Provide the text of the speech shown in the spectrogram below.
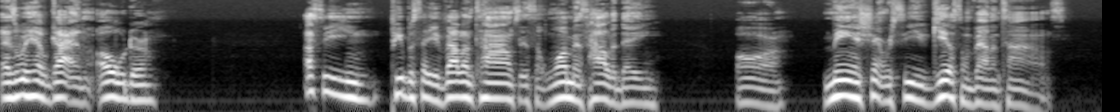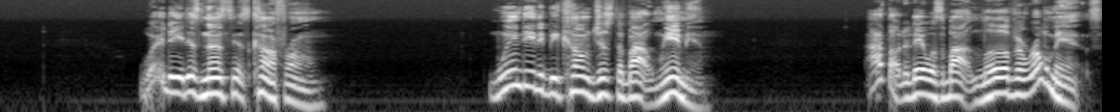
as we have gotten older, I see people say Valentine's is a woman's holiday or men shouldn't receive gifts on Valentine's. Where did this nonsense come from? When did it become just about women? I thought that it was about love and romance.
